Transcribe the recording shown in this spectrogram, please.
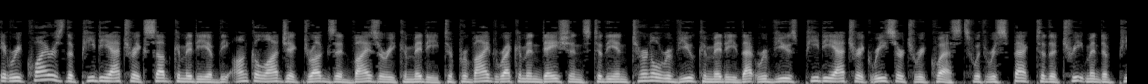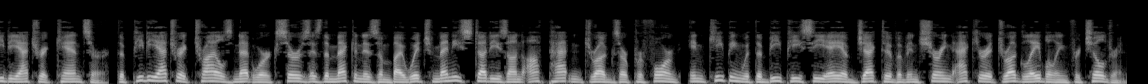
It requires the Pediatric Subcommittee of the Oncologic Drugs Advisory Committee to provide recommendations to the Internal Review Committee that reviews pediatric research requests with respect to the treatment of pediatric cancer. The Pediatric Trials Network serves as the mechanism by which many studies on off patent drugs are performed, in keeping with the BPCA objective of ensuring accurate drug labeling for children.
